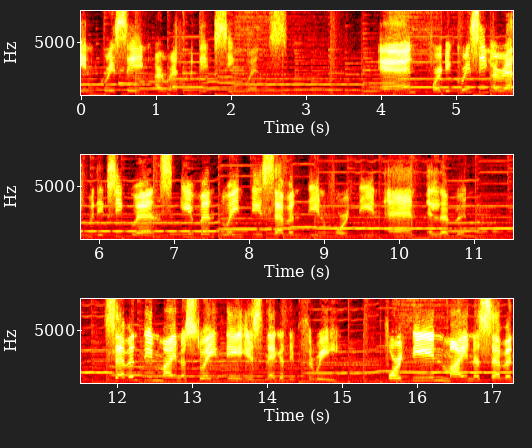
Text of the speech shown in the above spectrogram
increasing arithmetic sequence. And for decreasing arithmetic sequence, given 20, 17, 14, and 11. 17 minus 20 is negative 3. 14 minus 17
